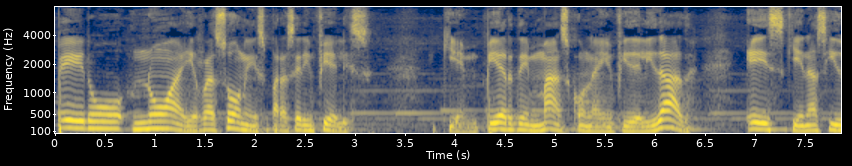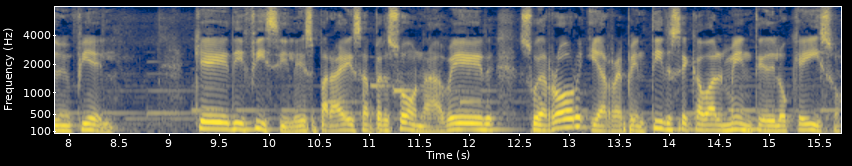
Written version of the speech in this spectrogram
Pero no hay razones para ser infieles. Quien pierde más con la infidelidad es quien ha sido infiel. Qué difícil es para esa persona ver su error y arrepentirse cabalmente de lo que hizo.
